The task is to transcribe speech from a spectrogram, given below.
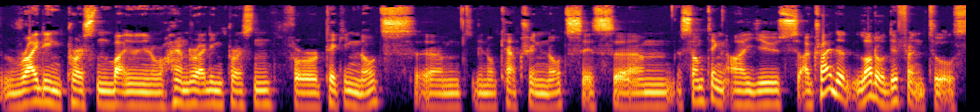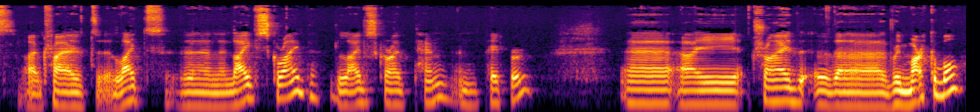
writing person, by you know, handwriting person for taking notes. Um, you know, capturing notes is um, something I use. I've tried a lot of different tools. I've tried uh, Light, uh, LiveScribe, LiveScribe pen and paper. Uh, I tried the Remarkable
